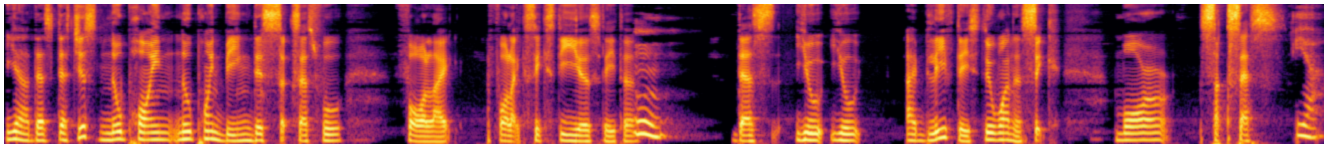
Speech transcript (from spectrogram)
yeah there's there's just no point no point being this successful for like for like 60 years later. Mm, there's you you i believe they still want to seek more success. Yeah.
